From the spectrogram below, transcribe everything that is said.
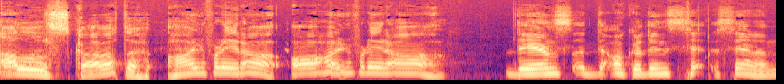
elska det, vet du. Han flira, og han flira. Det er en, det, akkurat den scenen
